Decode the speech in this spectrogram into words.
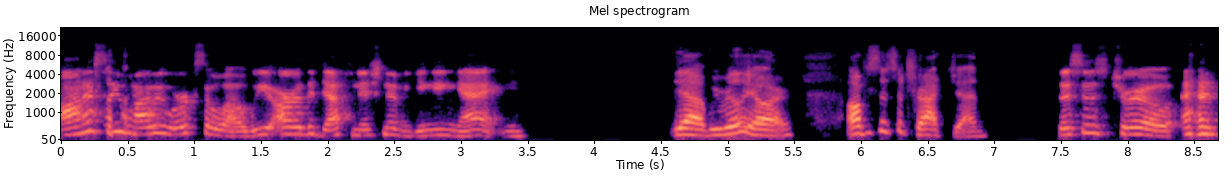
honestly, why we work so well. We are the definition of yin and yang. Yeah, we really are. Opposites attract, Jen. This is true. And,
